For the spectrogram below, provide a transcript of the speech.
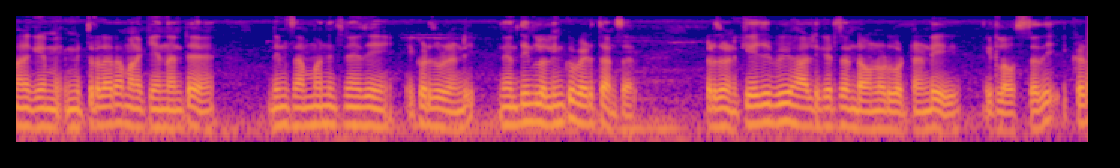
మనకి మిత్రులారా మనకి ఏంటంటే దీనికి సంబంధించినది ఇక్కడ చూడండి. నేను దీంట్లో లింక్ పెడతాను సార్. ఇక్కడ చూడండి కేజీబీ హాల్ టికెట్స్ అని డౌన్లోడ్ కొట్టండి. ఇట్లా వస్తుంది. ఇక్కడ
